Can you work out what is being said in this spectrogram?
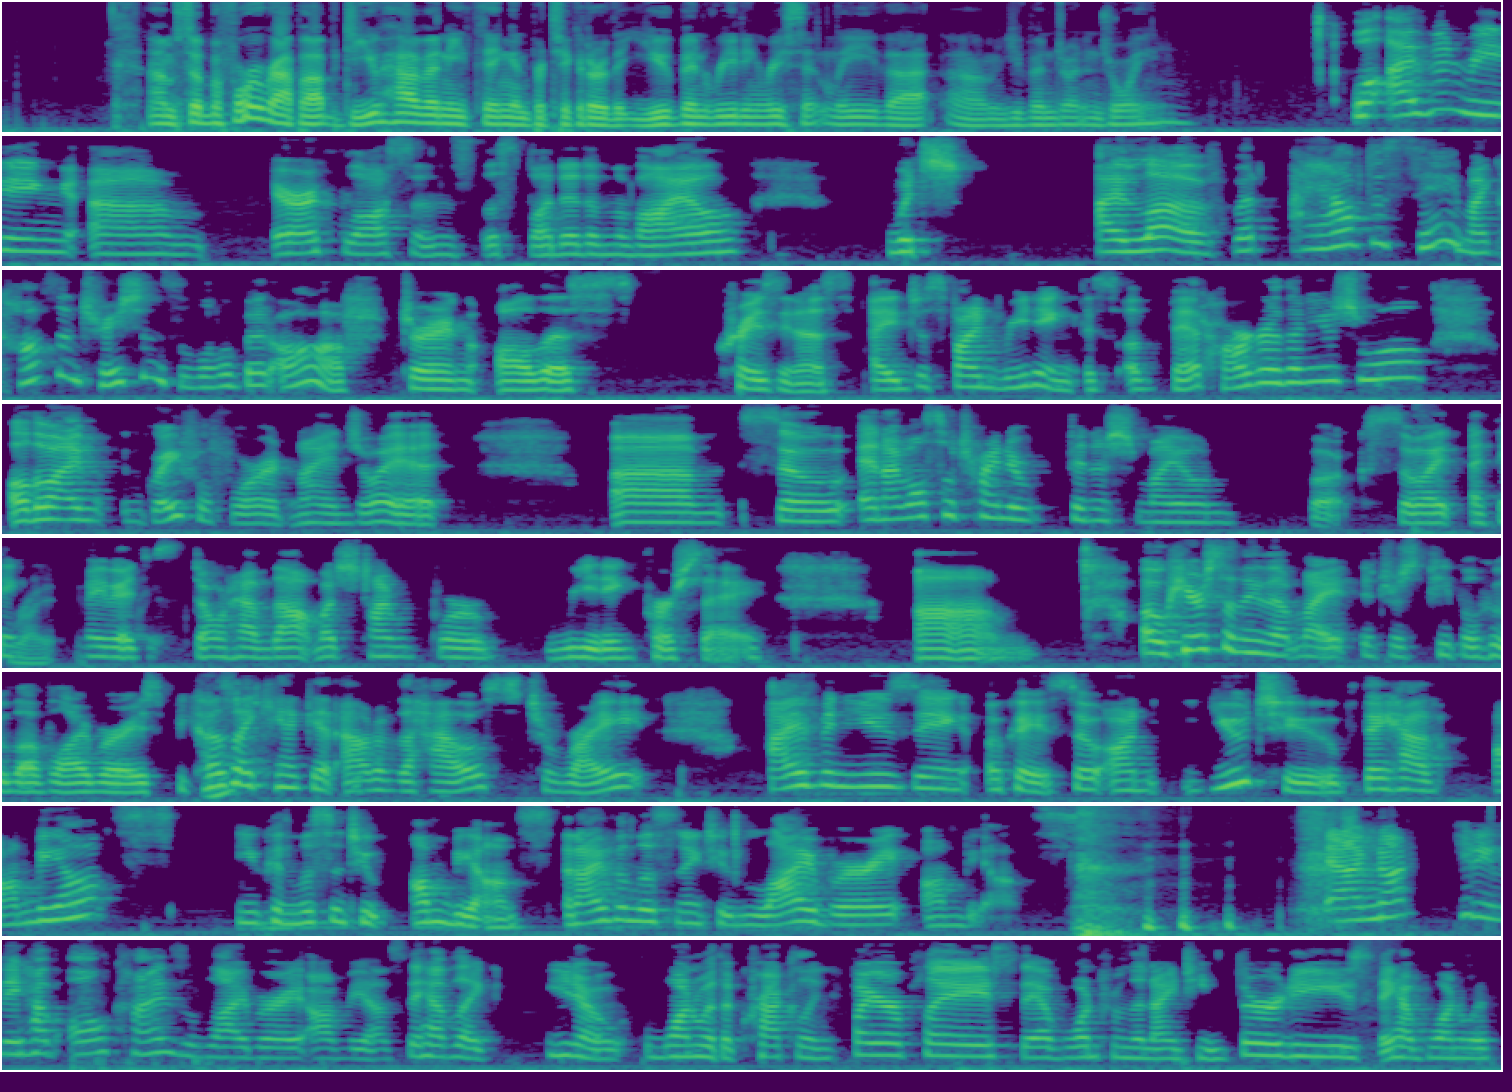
um, so before we wrap up, do you have anything in particular that you've been reading recently that um, you've been enjoying? Well, I've been reading um, Erik Larson's The Splendid and the Vile, which I love, but I have to say my concentration's a little bit off during all this craziness. I just find reading is a bit harder than usual, although I'm grateful for it and I enjoy it. Um, so, and I'm also trying to finish my own books. So I, I think right. maybe I just don't have that much time for reading per se. Um, oh, here's something that might interest people who love libraries. Because I can't get out of the house to write, I've been using, okay, so on YouTube, they have ambiance. You can mm-hmm. listen to ambiance. And I've been listening to library ambiance. and I'm not kidding. They have all kinds of library ambiance. They have like, you know, one with a crackling fireplace. They have one from the 1930s. They have one with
